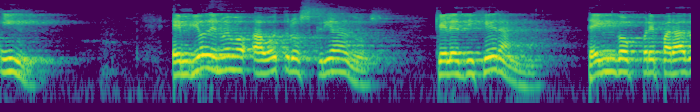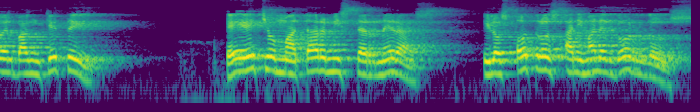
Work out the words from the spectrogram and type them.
ir. Envió de nuevo a otros criados que les dijeran, tengo preparado el banquete, he hecho matar mis terneras y los otros animales gordos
